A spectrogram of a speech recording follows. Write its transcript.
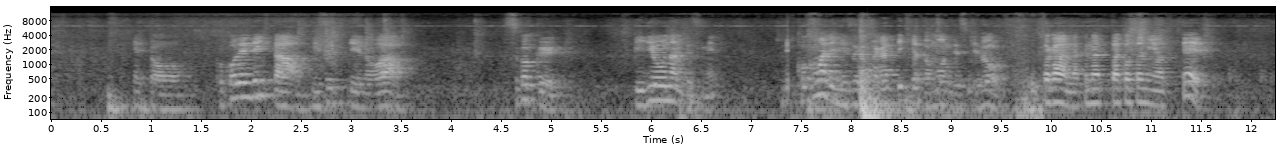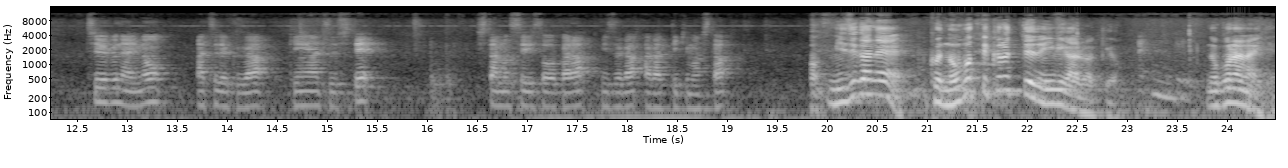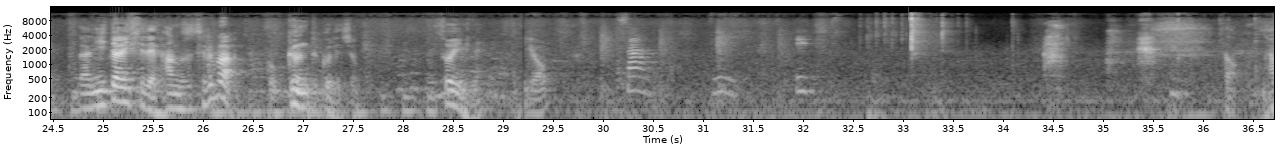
えっと、ここでできた水っていうのはすごく微量なんですねでここまで水が下がってきたと思うんですけどそれがなくなったことによってチューブ内の圧力が減圧して下の水槽から水が上がってきました。水がねこれ登ってくるっていうの意味があるわけよ。残らないで。だから2対1でハンドすればこうグンとくるでしょ。そういう意味ね。いいよ。三二一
